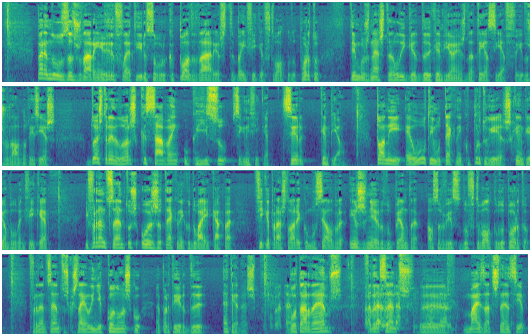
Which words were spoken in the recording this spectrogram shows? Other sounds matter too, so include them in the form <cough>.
Para nos ajudarem a refletir sobre o que pode dar este Benfica Futebol Clube do Porto, temos nesta Liga de Campeões da TSF e do Jornal de Notícias dois treinadores que sabem o que isso significa: ser campeão. Tony é o último técnico português campeão pelo Benfica e Fernando Santos, hoje técnico do AEK, fica para a história como o célebre engenheiro do Penta ao serviço do Futebol Clube do Porto. Fernando Santos, que está em linha connosco a partir de Atenas. Boa tarde, boa tarde a ambos. Boa Fernando tarde, Santos, tarde. mais à distância.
